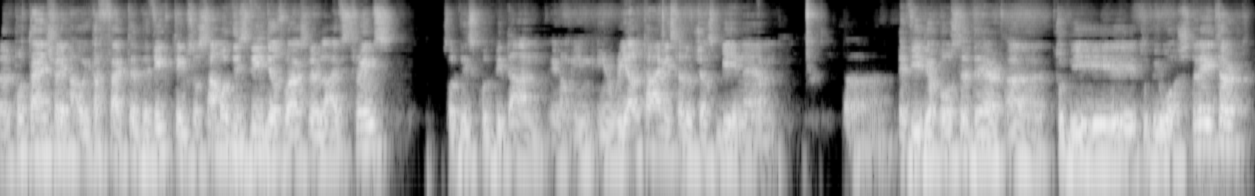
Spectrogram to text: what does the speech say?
uh, potentially how it affected the victims. So some of these videos were actually live streams. So this could be done, you know, in, in real time instead of just being um, uh, a video posted there uh, to be to be watched later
